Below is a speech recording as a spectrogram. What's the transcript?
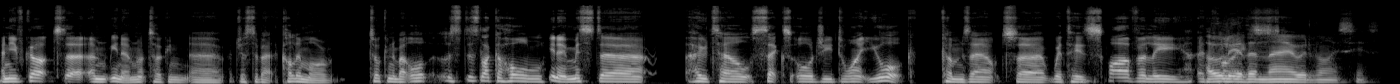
And you've got, uh, um, you know, I'm not talking uh, just about Collymore. talking about all. There's, there's like a whole, you know, Mister Hotel sex orgy Dwight Yorke comes out uh, with his fatherly advice. Holier than thou advice, yes.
